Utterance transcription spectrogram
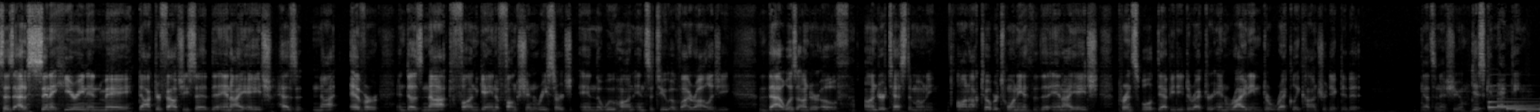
says at a Senate hearing in May, Dr. Fauci said the NIH has not ever and does not fund gain of function research in the Wuhan Institute of Virology. That was under oath, under testimony. On October 20th, the NIH principal deputy director in writing directly contradicted it. That's an issue. Disconnecting.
